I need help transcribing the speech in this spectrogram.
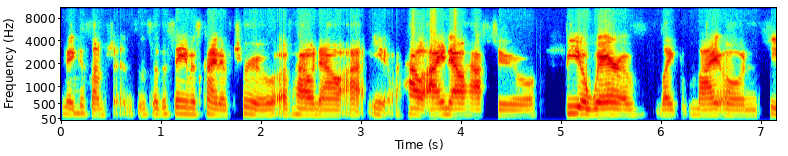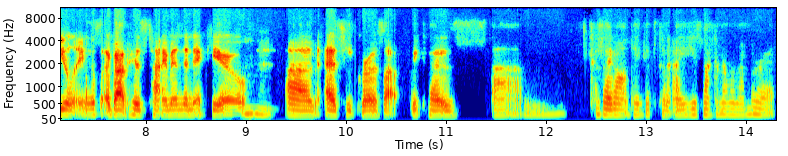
make mm-hmm. assumptions. And so the same is kind of true of how now I, you know, how I now have to be aware of like my own feelings about his time in the NICU mm-hmm. um, as he grows up because um because I don't think it's gonna he's not gonna remember it.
